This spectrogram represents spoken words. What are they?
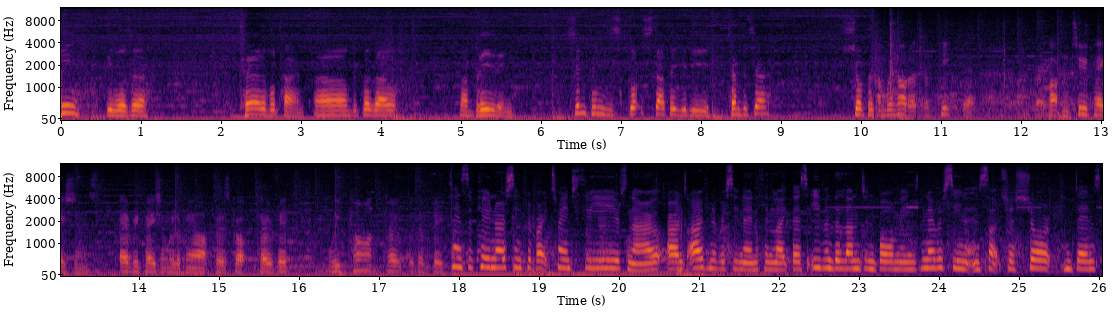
警。It was a terrible time uh, because of my breathing. Symptoms got started with the temperature, shortness. And we're not at the peak yet. Apart from two patients, every patient we're looking after has got COVID. We can't cope with a big Intensive care nursing for about 23 years now and I've never seen anything like this. Even the London bombings, I've never seen it in such a short, condensed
